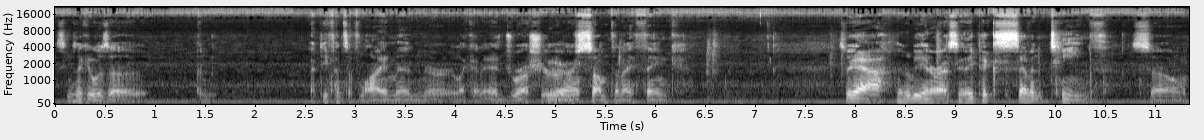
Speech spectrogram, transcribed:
Seems like it was a, a, a defensive lineman or like an edge rusher Yeah. or something. I think. So yeah, it'll be interesting. They picked seventeenth, so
